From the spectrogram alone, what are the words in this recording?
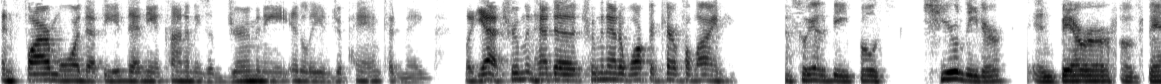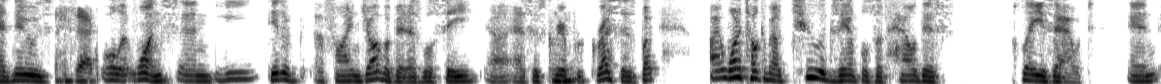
and far more that the than the economies of Germany, Italy, and Japan could make. But yeah, Truman had to Truman had to walk a careful line. So he had to be both cheerleader and bearer of bad news exactly. all at once. And he did a, a fine job of it, as we'll see uh, as his career mm-hmm. progresses. But I want to talk about two examples of how this plays out. And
